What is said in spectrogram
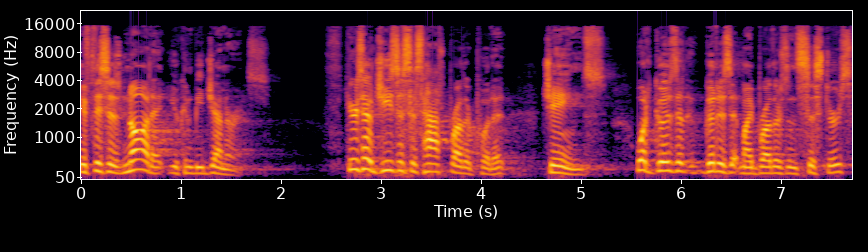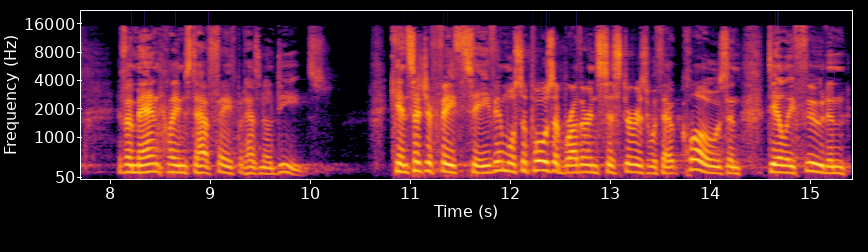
If this is not it, you can be generous. Here's how Jesus' half brother put it James. What good is, it, good is it, my brothers and sisters, if a man claims to have faith but has no deeds? Can such a faith save him? Well, suppose a brother and sister is without clothes and daily food, and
